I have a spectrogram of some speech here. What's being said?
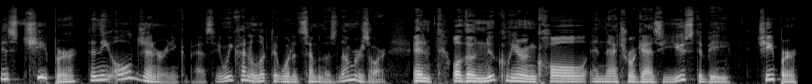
is cheaper than the old generating capacity. We kind of looked at what some of those numbers are. And although nuclear and coal and natural gas used to be cheaper,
